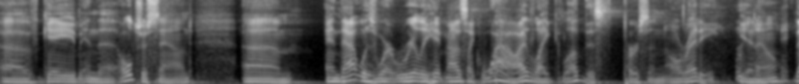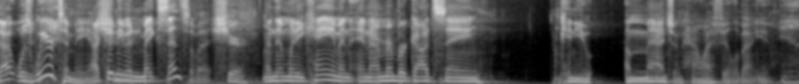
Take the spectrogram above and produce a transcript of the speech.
of gabe in the ultrasound um, and that was where it really hit me i was like wow i like love this person already you know that was weird to me i couldn't even make sense of it Sure. and then when he came and, and i remember god saying can you imagine how i feel about you Yeah.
